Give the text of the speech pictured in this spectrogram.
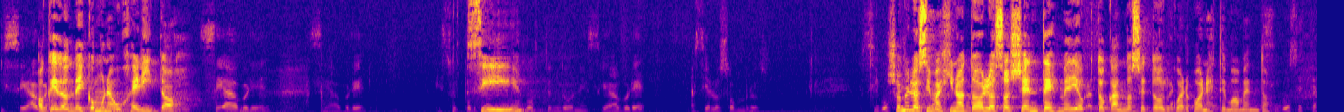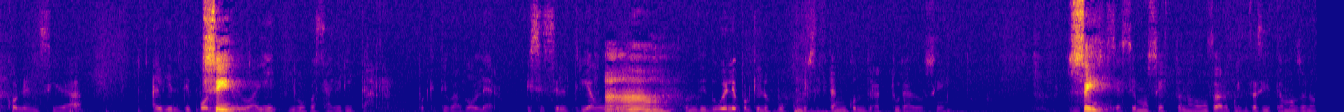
y se abre, Ok, donde hay como un agujerito. se abre, se abre, eso es porque Sí. tendones, se abre hacia los hombros. Si Yo me los imagino a todos los oyentes medio tocándose todo el cuerpo en este momento. Si vos estás con ansiedad, alguien te pone Sí. el dedo ahí y vos vas a gritar porque te va a doler. Ese es el triángulo Ah, donde duele porque los músculos están contracturados, ¿sí? sí. Si hacemos esto nos vamos a dar cuenta si estamos o no.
